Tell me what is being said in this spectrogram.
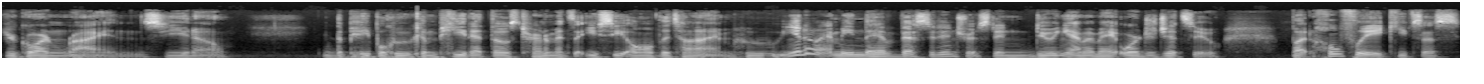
your Gordon Ryan's. You know, the people who compete at those tournaments that you see all the time. Who you know, I mean, they have vested interest in doing MMA or jiu-jitsu, but hopefully it keeps us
